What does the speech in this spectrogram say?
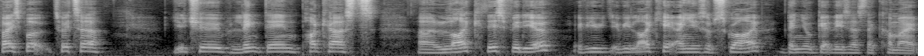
Facebook, Twitter, YouTube, LinkedIn, podcasts. Uh, like this video if you if you like it and you subscribe, then you'll get these as they come out.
